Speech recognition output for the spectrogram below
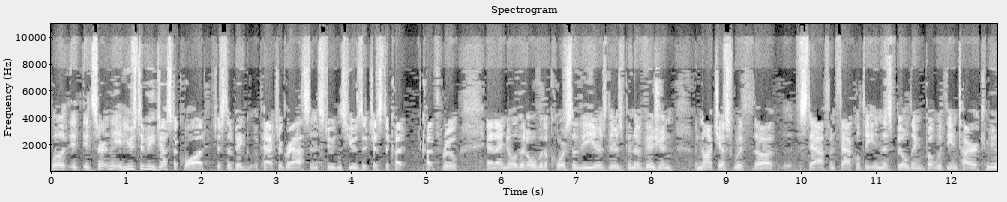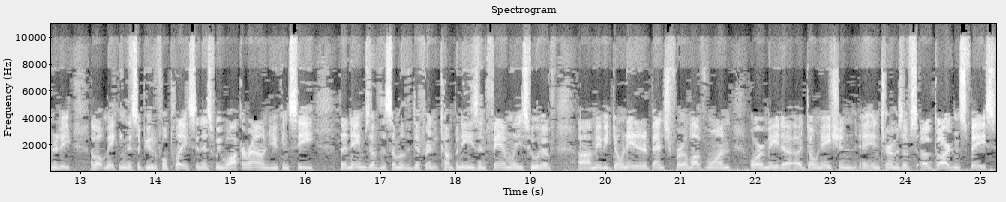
Well, it, it certainly it used to be just a quad, just a big patch of grass, and students used it just to cut cut through. And I know that over the course of the years, there's been a vision, not just with uh, staff and faculty in this building, but with the entire community about making this a beautiful place. And as we walk around, you can see the names of the, some of the different companies and families who have uh, maybe donated a bench for a loved one or made a, a donation in terms of a garden space.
